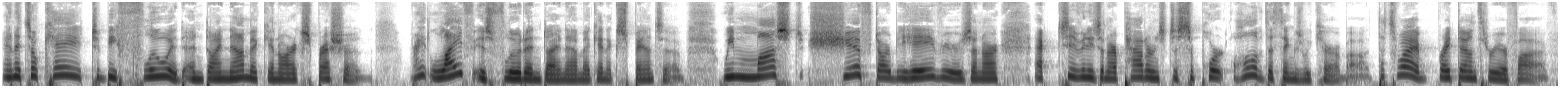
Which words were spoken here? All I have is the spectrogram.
And it's okay to be fluid and dynamic in our expression right? Life is fluid and dynamic and expansive. We must shift our behaviors and our activities and our patterns to support all of the things we care about. That's why I write down three or five.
